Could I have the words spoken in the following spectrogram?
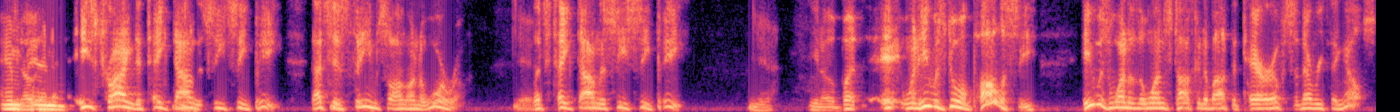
You and, know, and he's trying to take down the CCP. That's his theme song on the War Room. Yeah. Let's take down the CCP. yeah, You know, but it, when he was doing policy, he was one of the ones talking about the tariffs and everything else.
